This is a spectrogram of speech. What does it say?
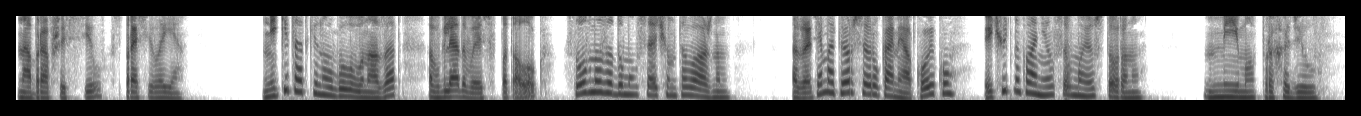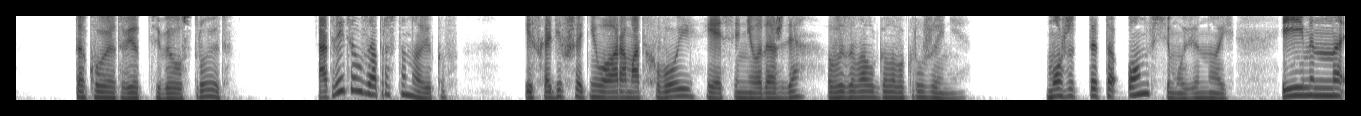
Набравшись сил, спросила я. Никита откинул голову назад, вглядываясь в потолок, словно задумался о чем то важном — а затем оперся руками о койку и чуть наклонился в мою сторону. «Мимо проходил. Такой ответ тебя устроит?» Ответил запросто Новиков. Исходивший от него аромат хвои и осеннего дождя вызывал головокружение. Может, это он всему виной, и именно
